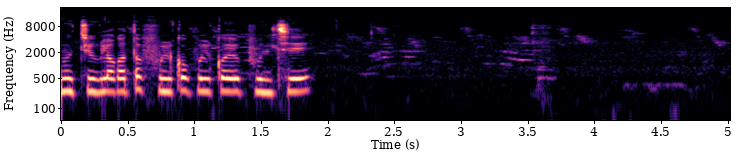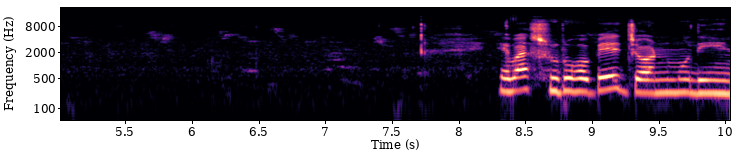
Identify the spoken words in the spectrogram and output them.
লুচিগুলো কত ফুলকো ফুলকো হয়ে ফুলছে। এবার শুরু হবে জন্মদিন।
